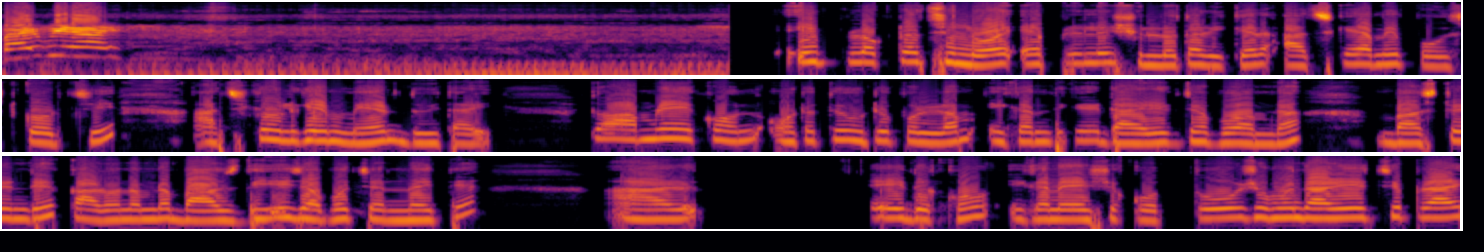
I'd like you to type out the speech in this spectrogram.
বাই এই ব্লগটা ছিল এপ্রিলের ষোলো তারিখের। আজকে আমি পোস্ট করছি। আজকে হল গিয়ে মের দুই তারিখ। তো আমরা এখন অটোতে উঠে পড়লাম। এখান থেকে ডাইরেক্ট যাব আমরা বাস স্ট্যান্ডে কারণ আমরা বাস দিয়েই যাব চেন্নাইতে। আর এই দেখো, এখানে এসে কত সময় দাঁড়িয়েছি প্রায়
